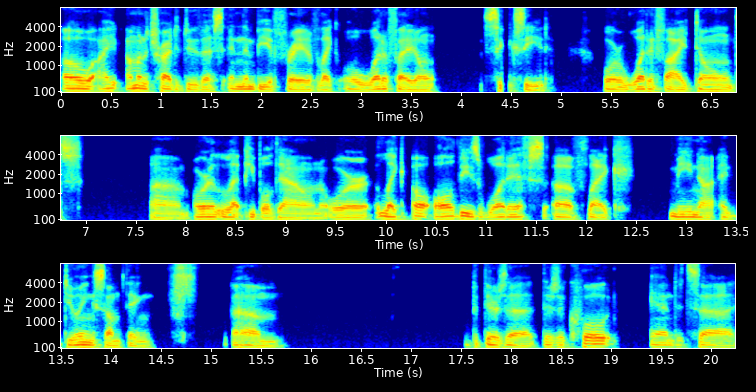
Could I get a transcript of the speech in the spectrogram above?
oh, I, I'm going to try to do this and then be afraid of like, oh, what if I don't succeed? Or what if I don't, um, or let people down? Or like all, all these what ifs of like me not doing something um, but there's a there's a quote, and it's uh,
